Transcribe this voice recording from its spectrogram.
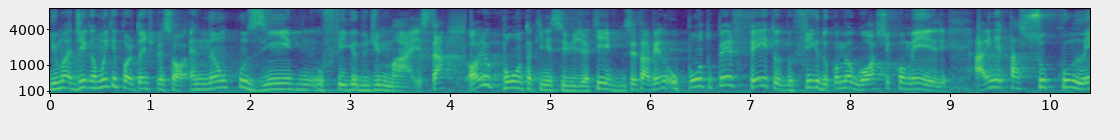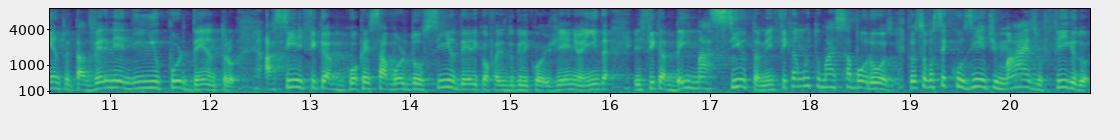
E uma dica muito importante, pessoal, é não cozinhe o fígado demais, tá? Olha o ponto aqui nesse vídeo aqui, você tá vendo o ponto perfeito do fígado, como eu gosto de comer ele. Ainda está suculento, ele tá vermelhinho por dentro. Assim ele fica com aquele sabor docinho dele que eu falei do glicogênio ainda, ele fica bem macio também, fica muito mais saboroso. Então se você cozinha demais o fígado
